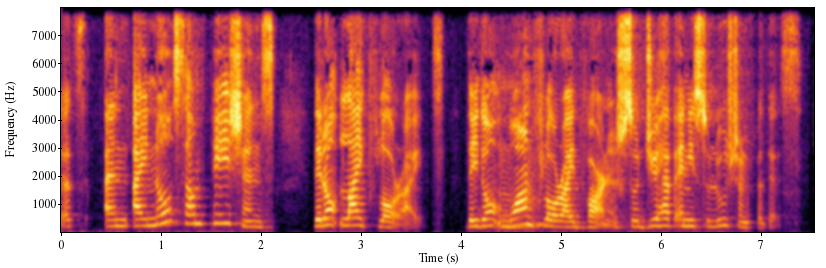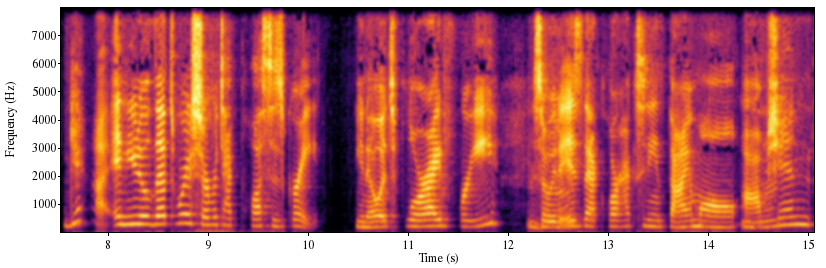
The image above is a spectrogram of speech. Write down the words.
That's and I know some patients they don't like fluoride. They don't Mm-hmm. want fluoride varnish. So do you have any solution for this? Yeah, and you know that's where Cervitec Plus is great. You know, it's fluoride free, so it is that chlorhexidine thymol option.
